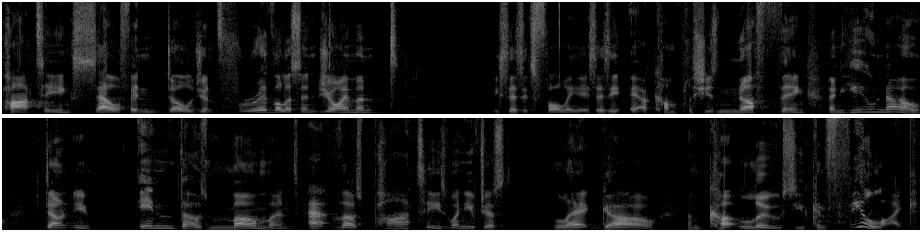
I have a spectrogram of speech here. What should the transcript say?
Partying, self indulgent, frivolous enjoyment. He says it's folly. He says it accomplishes nothing. And you know, don't you, in those moments, at those parties, when you've just let go and cut loose, you can feel like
